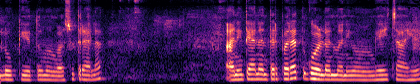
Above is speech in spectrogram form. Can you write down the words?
लोक येतो मंगळसूत्राला. आणि त्यानंतर परत गोल्डन मनी वाहून घ्यायचा आहे.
